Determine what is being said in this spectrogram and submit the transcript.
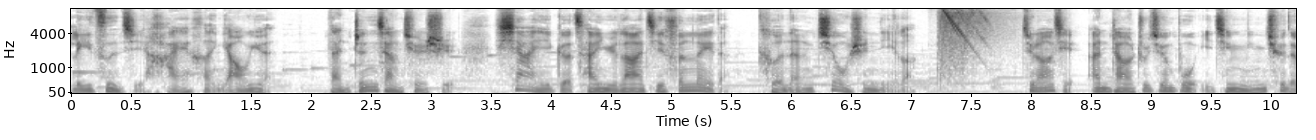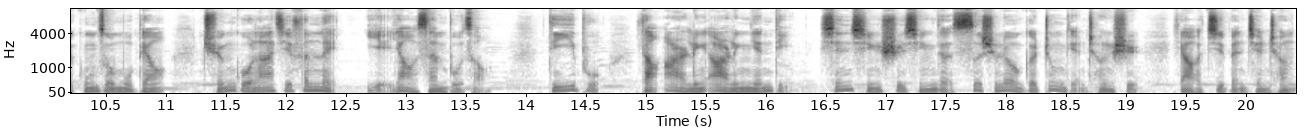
离自己还很遥远。但真相却是，下一个参与垃圾分类的可能就是你了。据了解，按照住建部已经明确的工作目标，全国垃圾分类也要三步走。第一步，到二零二零年底，先行试行的四十六个重点城市要基本建成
